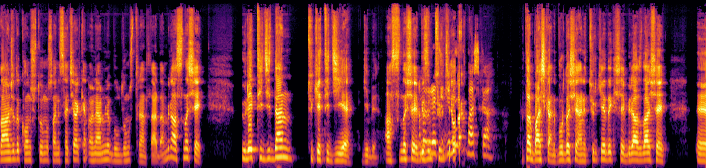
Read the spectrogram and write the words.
daha önce de konuştuğumuz hani seçerken önemli bulduğumuz trendlerden biri aslında şey üreticiden tüketiciye gibi. Aslında şey Ama bizim Türkiye olarak başka. tabii başka hani burada şey hani Türkiye'deki şey biraz daha şey e,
